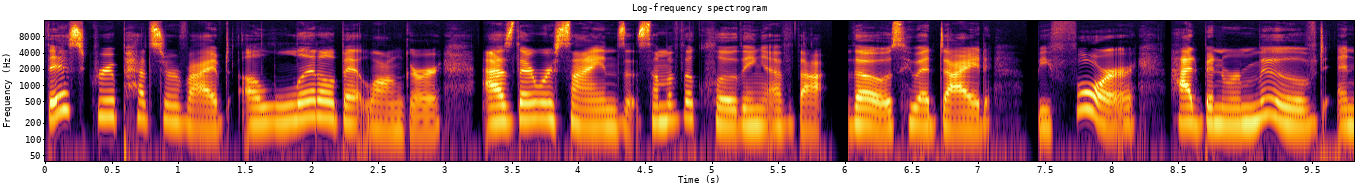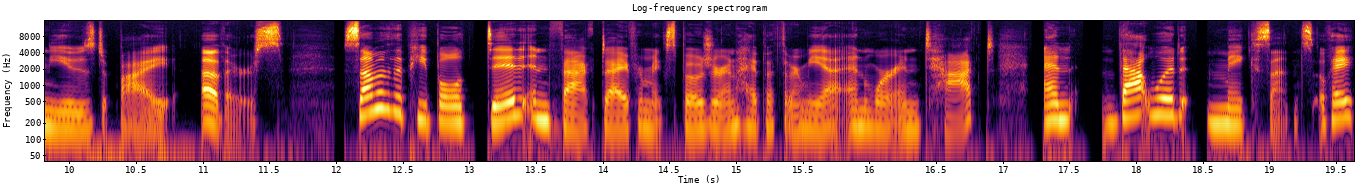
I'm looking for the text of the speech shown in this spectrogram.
this group had survived a little bit longer as there were signs that some of the clothing of those who had died before had been removed and used by others. Some of the people did, in fact, die from exposure and hypothermia and were intact. And that would make sense, okay?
